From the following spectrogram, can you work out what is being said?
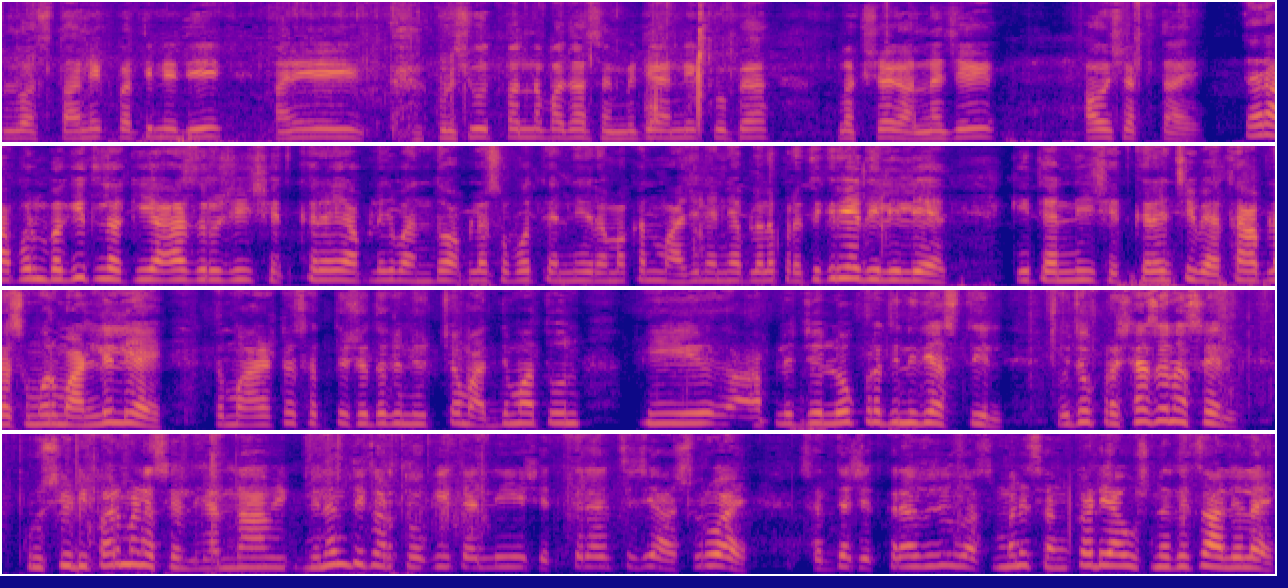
ल- स्थानिक प्रतिनिधी आणि कृषी उत्पन्न बाजार समिती यांनी कृपया लक्ष घालण्याची आवश्यकता आहे. तर आपण बघितलं की आज रोजी शेतकरी आपले बांधव आपल्यासोबत त्यांनी रमाकांत महाजन यांनी आपल्याला प्रतिक्रिया दिलेली आहे की त्यांनी शेतकऱ्यांची व्यथा आपल्यासमोर मांडलेली आहे. तर महाराष्ट्र सत्यशोधक न्यूजच्या माध्यमातून मी आपले जे लोकप्रतिनिधी असतील व जो प्रशासन असेल कृषी डिपार्टमेंट असेल यांना एक विनंती करतो की त्यांनी शेतकऱ्यांचे जे अश्रू आहे सध्या शेतकऱ्याचं जे अस्मानी संकट या उष्णतेचं आलेलं आहे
